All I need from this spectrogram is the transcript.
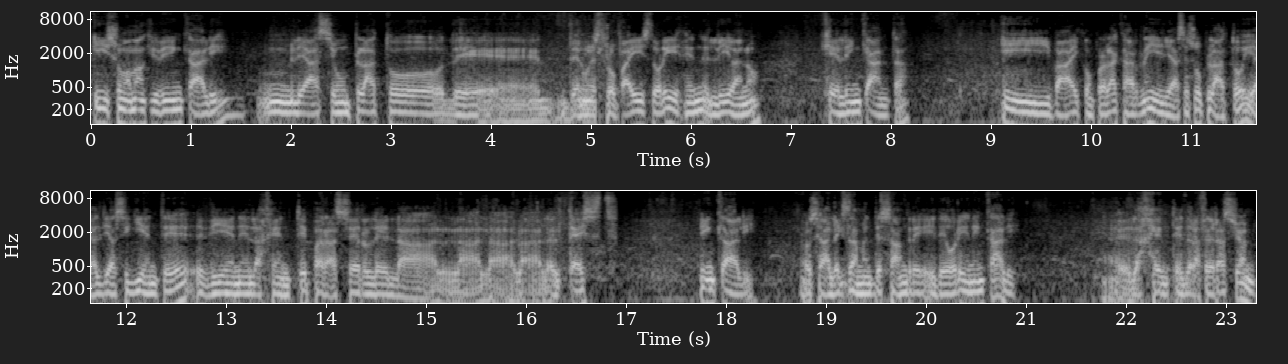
Y su mamá que vive en Cali mm, le hace un plato de, de nuestro país de origen, el Líbano, que le encanta. Y va y compra la carne y le hace su plato y al día siguiente viene la gente para hacerle la- la- el test en Cali, o sea, el examen de sangre y de orina en Cali, eh, la gente de la federación.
